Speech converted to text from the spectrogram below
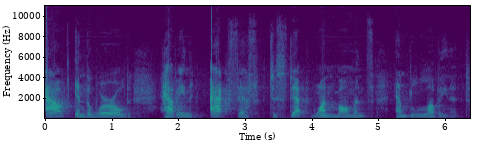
out in the world having access to step one moments and loving it.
